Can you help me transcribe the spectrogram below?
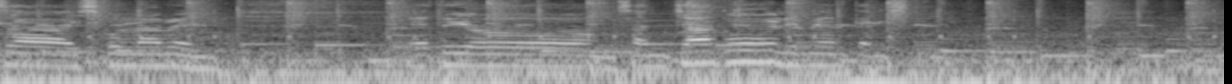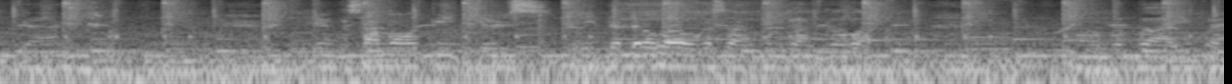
Sa school namin. Ito yung Santiago Elementary School. Yan. Yung kasama ko teachers. May dalawa ako kasama gagawa. Mga babae pa.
